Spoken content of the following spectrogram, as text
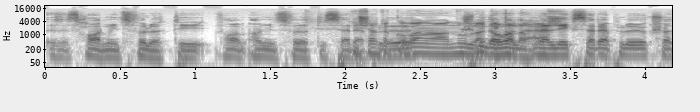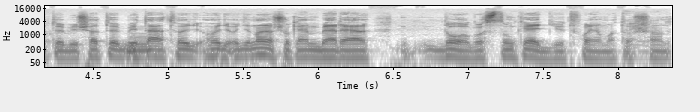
ez, ez 30 fölötti, 30 fölötti és szereplő. hát akkor van a és nulladik mindenhol vannak adás. mellékszereplők, stb. stb. Mm. Tehát, hogy, hogy, hogy, nagyon sok emberrel dolgoztunk együtt folyamatosan.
